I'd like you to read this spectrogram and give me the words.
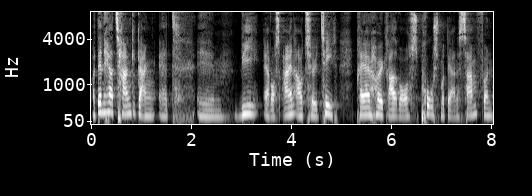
Og den her tankegang, at øh, vi er vores egen autoritet, præger i høj grad vores postmoderne samfund,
